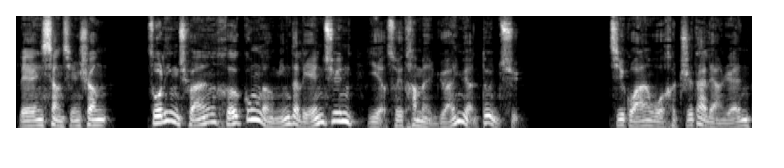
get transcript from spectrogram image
连向秦生、左令权和宫冷明的联军也随他们远远遁去。尽管我和直代两人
